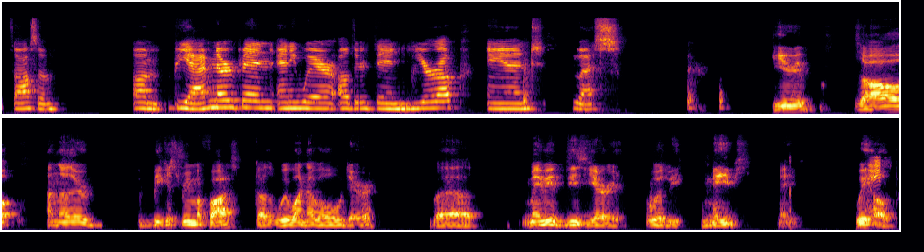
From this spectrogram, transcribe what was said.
it's awesome. Um, but yeah, I've never been anywhere other than Europe and US. Europe is all another biggest dream of us because we want to go there. But maybe this year it will be. Maybe, maybe. We Maybe. hope.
